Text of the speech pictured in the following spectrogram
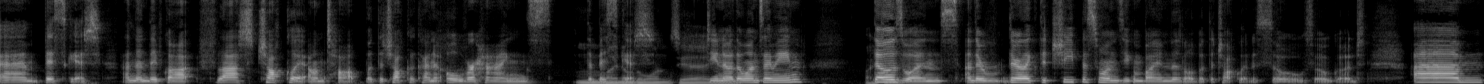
um biscuit and then they've got flat chocolate on top but the chocolate kind of overhangs the Mm, biscuit. I know the ones. Yeah. do you yeah. know the ones i mean I those do. ones and they're they're like the cheapest ones you can buy in Lidl but the chocolate is so so good um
